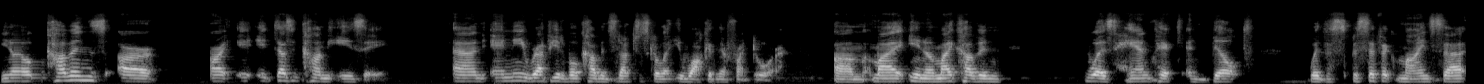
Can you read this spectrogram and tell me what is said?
You know, covens are are it, it doesn't come easy, and any reputable coven's not just gonna let you walk in their front door. Um, my you know my coven was handpicked and built with a specific mindset,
